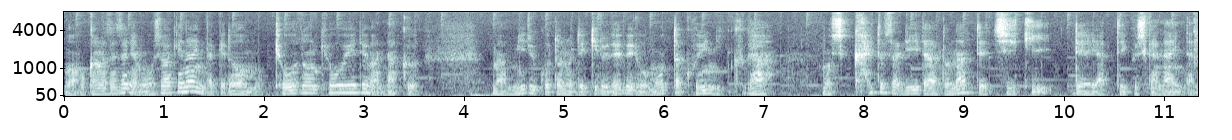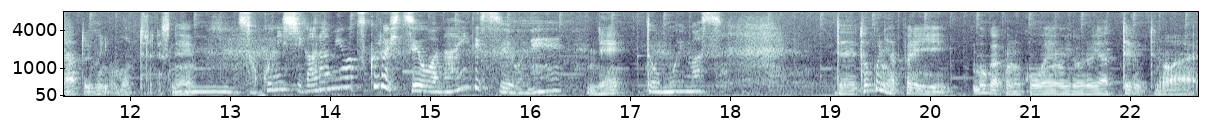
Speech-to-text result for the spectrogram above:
まあ、他の先生には申し訳ないんだけどもう共存共栄ではなく、まあ、見ることのできるレベルを持ったクリニックがもうしっかりとしたリーダーとなって地域でやっていくしかないんだなというふうに思ってるんですね。そこにしがらみを作る必要はないですよね。ね。と思います。で特にやっぱり僕がこの講演をいろいろやってるっていうのは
